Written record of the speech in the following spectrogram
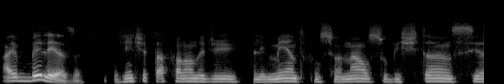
Aí, beleza. A gente tá falando de alimento funcional, substância.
